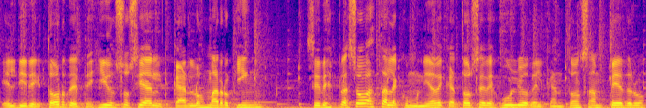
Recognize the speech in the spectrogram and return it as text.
El director de Tejido Social, Carlos Marroquín, se desplazó hasta la comunidad de 14 de julio del Cantón San Pedro,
